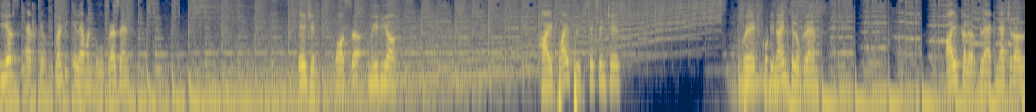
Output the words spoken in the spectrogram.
Years active 2011 to present. Agent Fossa Media. Height 5 feet 6 inches. Weight 49 kilograms. Eye color black natural.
